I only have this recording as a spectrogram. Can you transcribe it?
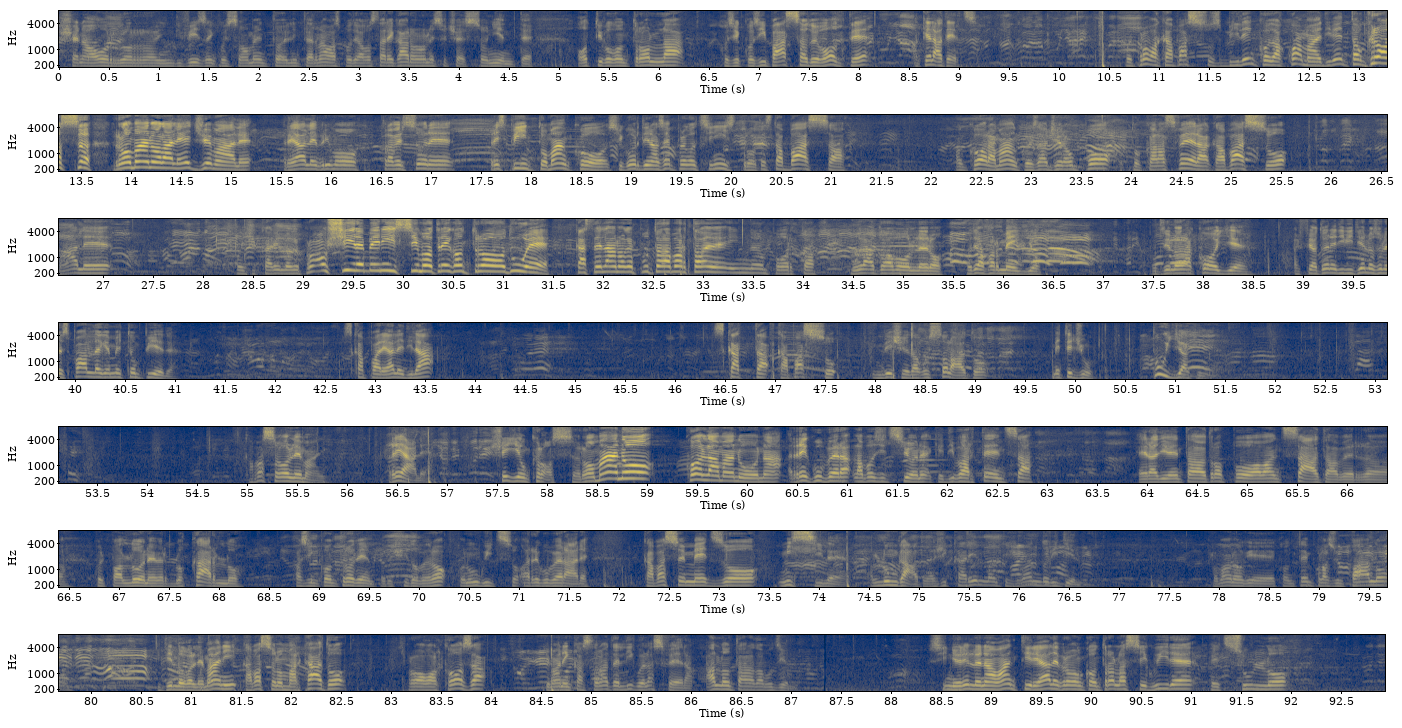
scena horror in difesa in questo momento dell'Internavas poteva costare caro non è successo niente Ottico controlla così e così passa due volte anche la terza poi prova Capasso sbilenco da qua ma diventa un cross. Romano la legge male. Reale primo traversone respinto. Manco si coordina sempre col sinistro. Testa bassa. Ancora Manco esagera un po'. Tocca la sfera. Capasso. Male. Poi Ciccarello che prova a uscire benissimo. 3 contro 2. Castellano che punta la porta in porta. Murato a Vollero. Poteva far meglio. Puzzello raccoglie al fiatone di Vitiello sulle spalle che mette un piede scappa Reale di là scatta Capasso invece da questo lato mette giù Puglia chiude Capasso con le mani Reale. Sceglie un cross. Romano con la manona recupera la posizione che di partenza era diventata troppo avanzata per eh, quel pallone per bloccarlo. Quasi in controtempo, è riuscito però con un guizzo a recuperare. Capasso in mezzo, missile allungato da Ciccarello anticipando Vitiello. Romano che contempla sul palo, Vitiello con le mani, Capasso non marcato, prova qualcosa, rimane incastonata lì quella sfera, allontana da Puziello. Signorello in avanti, Reale prova un controllo a seguire, Pezzullo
